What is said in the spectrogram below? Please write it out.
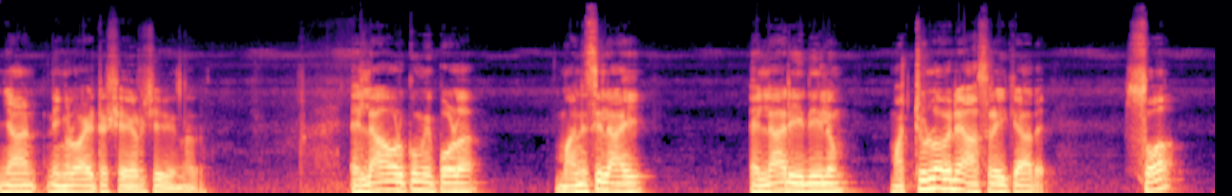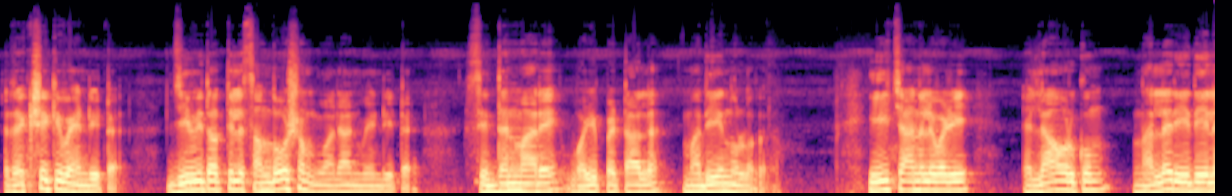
ഞാൻ നിങ്ങളുമായിട്ട് ഷെയർ ചെയ്യുന്നത്. എല്ലാവർക്കും ഇപ്പോൾ മനസ്സിലായി എല്ലാ രീതിയിലും മറ്റുള്ളവരെ ആശ്രയിക്കാതെ സ്വരക്ഷയ്ക്ക് വേണ്ടിയിട്ട് ജീവിതത്തിൽ സന്തോഷം വരാൻ വേണ്ടിയിട്ട് സിദ്ധന്മാരെ വഴിപ്പെട്ടാൽ മതിയെന്നുള്ളത് ഈ ചാനൽ വഴി എല്ലാവർക്കും നല്ല രീതിയിൽ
